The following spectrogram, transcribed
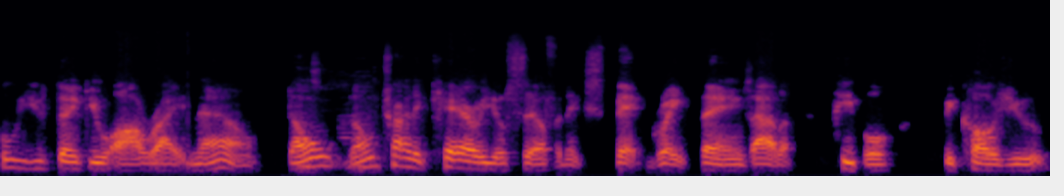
who you think you are right now. Don't right. don't try to carry yourself and expect great things out of people because you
